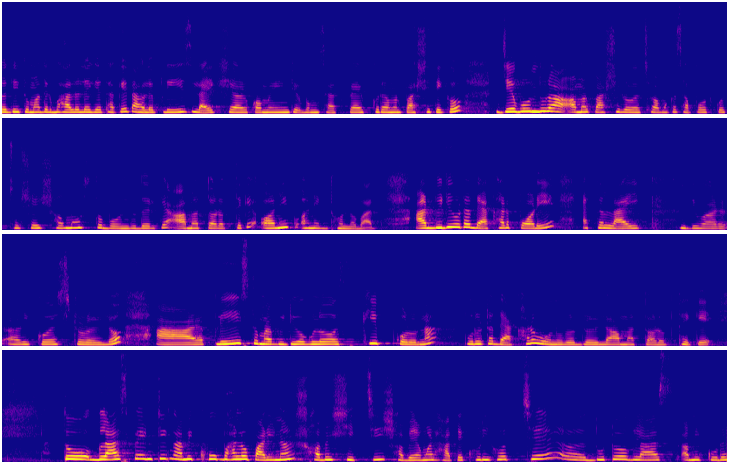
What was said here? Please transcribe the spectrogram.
যদি তোমাদের ভালো লেগে থাকে, তাহলে প্লিজ লাইক শেয়ার কমেন্ট এবং সাবস্ক্রাইব করে আমার পাশে থেকেও যে বন্ধুরা আমার পাশে রয়েছে, আমাকে সাপোর্ট করছ, সেই সমস্ত বন্ধুদেরকে আমার তরফ থেকে অনেক অনেক ধন্যবাদ। আর ভিডিওটা দেখার পরে একটা লাইক দেওয়ার রিকোয়েস্ট রইল। আর প্লিজ তোমরা ভিডিওগুলো স্কিপ করো না, পুরোটা দেখারও অনুরোধ রইল আমার তরফ থেকে। তো গ্লাস পেন্টিং আমি খুব ভালো পারি না, সবে শিখছি, সবে আমার হাতে খড়ি হচ্ছে দুটো গ্লাস আমি করে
